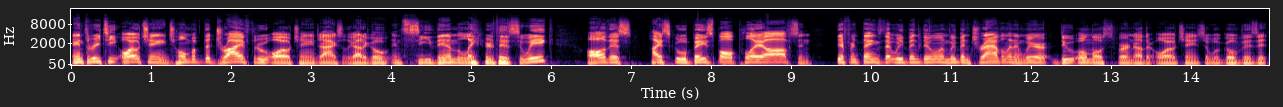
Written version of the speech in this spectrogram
And 3T Oil Change, home of the drive through oil change. I actually got to go and see them later this week. All this high school baseball playoffs and different things that we've been doing. We've been traveling and we're due almost for another oil change. So we'll go visit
